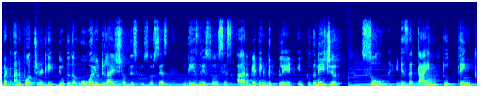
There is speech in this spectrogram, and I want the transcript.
but unfortunately due to the overutilization of these resources these resources are getting depleted into the nature. So it is the time to think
